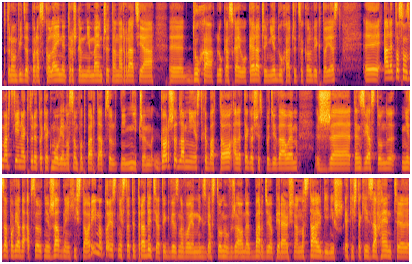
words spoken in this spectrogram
którą widzę po raz kolejny, troszkę mnie męczy ta narracja y, ducha Luka Skywalkera, czy nie ducha, czy cokolwiek to jest. Y, ale to są zmartwienia, które, tak jak mówię, no są podparte absolutnie niczym. Gorsze dla mnie jest chyba to, ale tego się spodziewałem, że ten zwiastun nie zapowiada absolutnie żadnej historii. No to jest niestety tradycja tych gwiezdnowojennych zwiastunów, że one bardziej opierają się na nostalgii niż jakiejś takiej zachęty,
